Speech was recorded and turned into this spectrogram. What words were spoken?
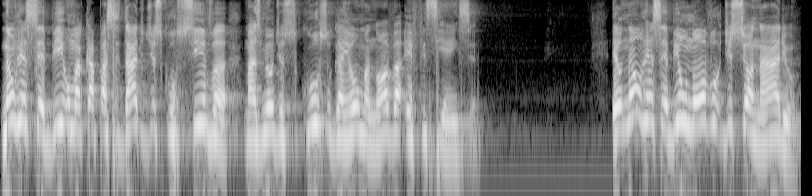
Não recebi uma capacidade discursiva, mas meu discurso ganhou uma nova eficiência. Eu não recebi um novo dicionário,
